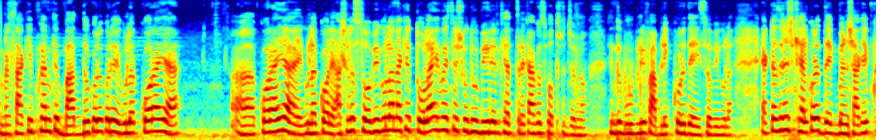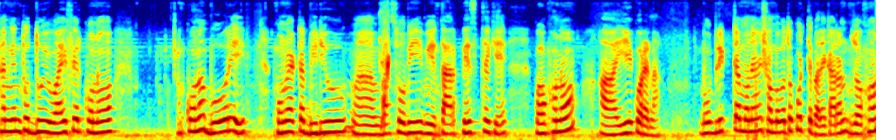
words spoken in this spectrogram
এবার সাকিব খানকে বাধ্য করে করে এগুলো করাইয়া করাইয়া এগুলা করে। আসলে ছবিগুলো নাকি তোলাই হয়েছে শুধু বীরের ক্ষেত্রে, কাগজপত্রের জন্য। কিন্তু বুবলি পাবলিক করে দেয় এই ছবিগুলা। একটা জিনিস খেয়াল করে দেখবেন, শাকিব খান কিন্তু দুই ওয়াইফের কোনো কোনো বউরই কোনো একটা ভিডিও বা ছবি তার পেজ থেকে কখনো ইয়ে করে না। বুবলিরটা মনে হয় সম্ভবত করতে পারে। কারণ যখন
